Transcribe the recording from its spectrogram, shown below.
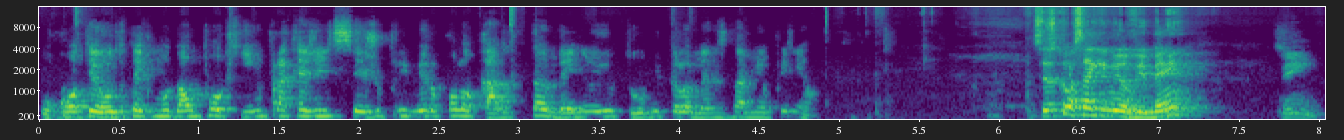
o conteúdo tem que mudar um pouquinho para que a gente seja o primeiro colocado também no YouTube, pelo menos na minha opinião. Vocês conseguem me ouvir bem? Sim.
